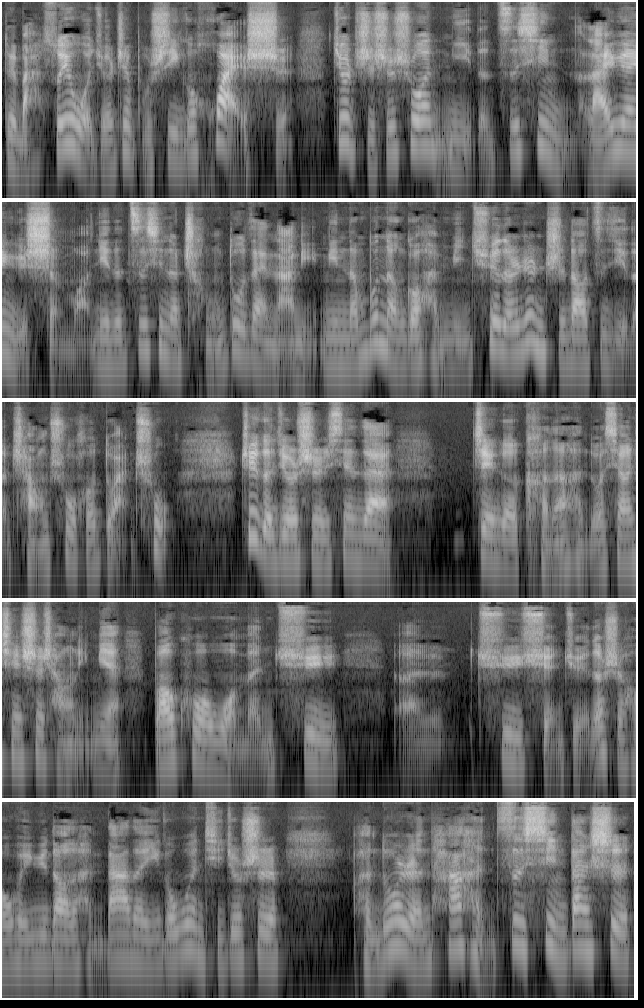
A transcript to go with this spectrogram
对吧？所以我觉得这不是一个坏事，就只是说你的自信来源于什么，你的自信的程度在哪里，你能不能够很明确的认知到自己的长处和短处，这个就是现在这个可能很多相亲市场里面，包括我们去呃去选角的时候会遇到的很大的一个问题，就是很多人他很自信，但是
